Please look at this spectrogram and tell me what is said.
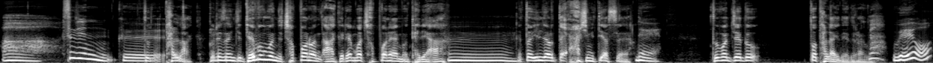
아, 승진 그또 탈락. 그래서 이제 대부분 이제 첫 번은 아 그래 뭐 첫 번에 뭐 되랴. 음. 또 1년을 또 열심히 뛰었어요. 네. 두 번째도 또 탈락이 되더라고요. 왜요?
